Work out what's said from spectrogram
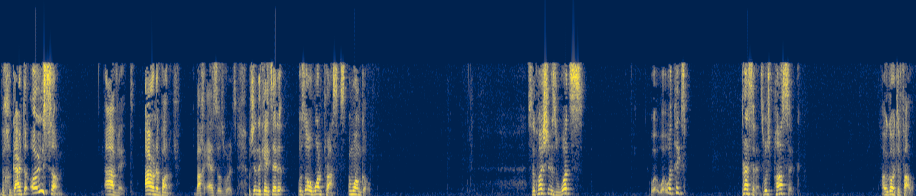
v'chagarta oisam avnet, Aaron Abanav. Bach adds those words, which indicates that it was all one process, in one goal. So the question is, what's what, what, what takes precedence? Which pasuk are we going to follow?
